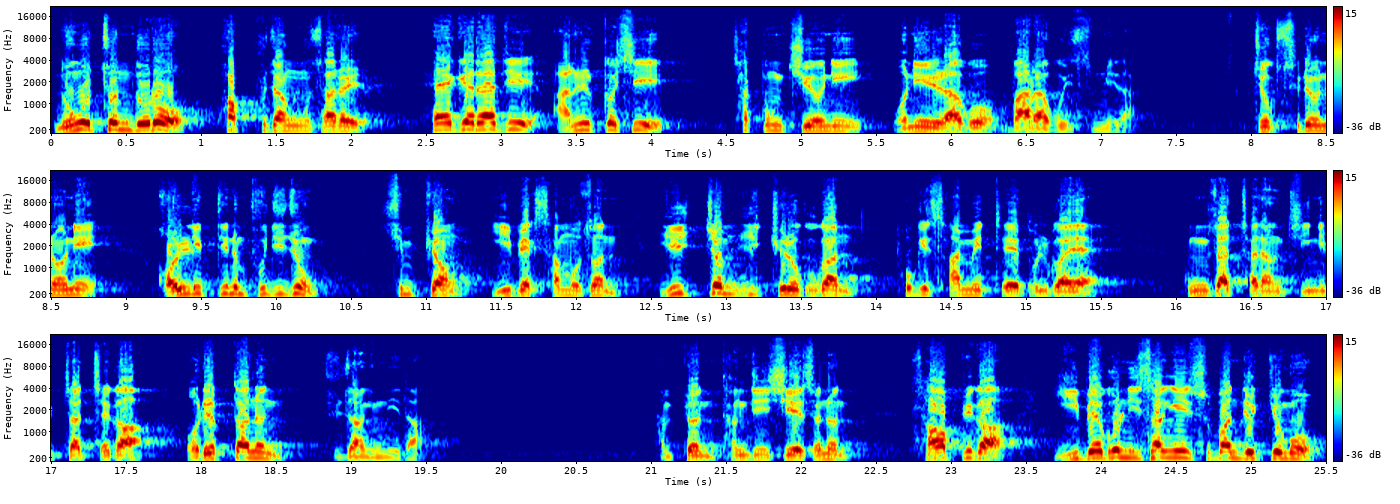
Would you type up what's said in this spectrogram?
농어촌 도로 확포장 공사를 해결하지 않을 것이 착공 지연이 원인이라고 말하고 있습니다. 즉 수련원이 건립되는 부지 중 신평 203호선 1.1km 구간 폭이 4m에 불과해 공사 차량 진입 자체가 어렵다는 주장입니다. 한편 당진시에서는 사업비가 200원 이상이 수반될 경우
